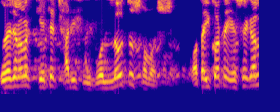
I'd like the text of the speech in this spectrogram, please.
তোরা যেন আবার কেটে ছাড়িস নি, বললেও তো সমস্যা কথাই কথা এসে গেল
